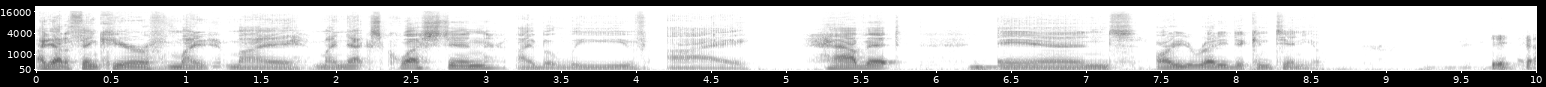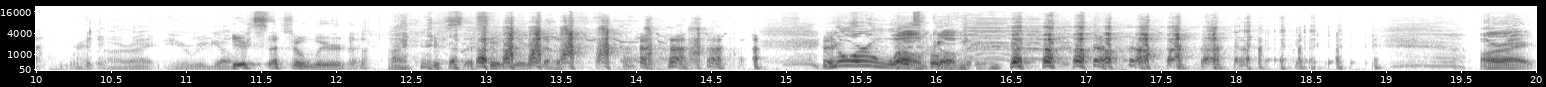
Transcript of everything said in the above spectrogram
I got to think here of my my my next question. I believe I have it. And are you ready to continue? Yeah, I'm ready. All right, here we go. You're such a weirdo. You're such a weirdo. You're welcome. All right.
